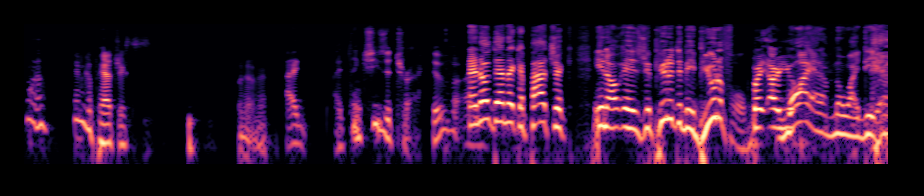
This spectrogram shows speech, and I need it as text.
well, Danica Patrick's whatever. I I think she's attractive. I know Danica Patrick, you know, is reputed to be beautiful. But are you- Why? I have no idea.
